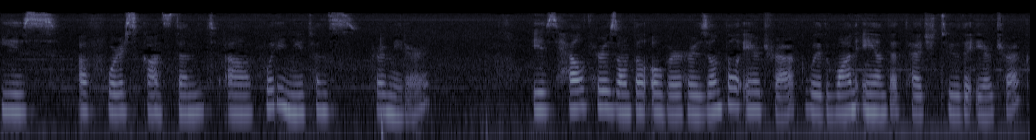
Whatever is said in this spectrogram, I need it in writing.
is a force constant uh, 40 newtons per meter is held horizontal over horizontal air track with one end attached to the air track.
